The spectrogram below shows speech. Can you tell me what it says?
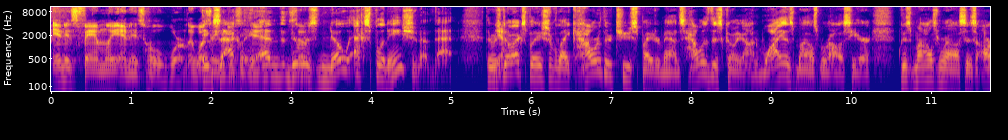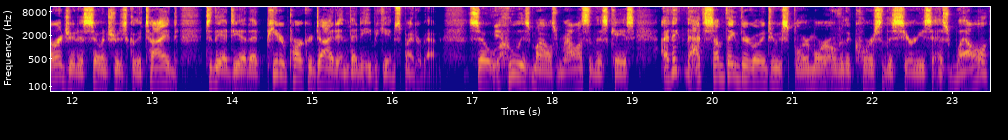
In his family and his whole world. It wasn't exactly. and there so. was no explanation of that. There was yeah. no explanation of like, how are there two Spider-Mans? How is this going on? Why is Miles Morales here? Because Miles Morales' origin is so intrinsically tied to the idea that Peter Parker died and then he became Spider-Man. So yeah. who is Miles Morales in this case? I think that's something they're going to explore more over the course of the series as well,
